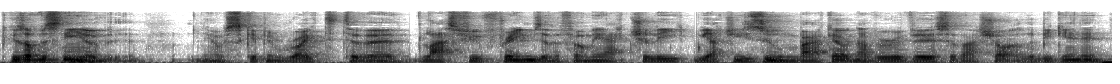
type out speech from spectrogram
because obviously you know. You know, skipping right to the last few frames of the film, we actually we actually zoom back out and have a reverse of that shot at the beginning.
